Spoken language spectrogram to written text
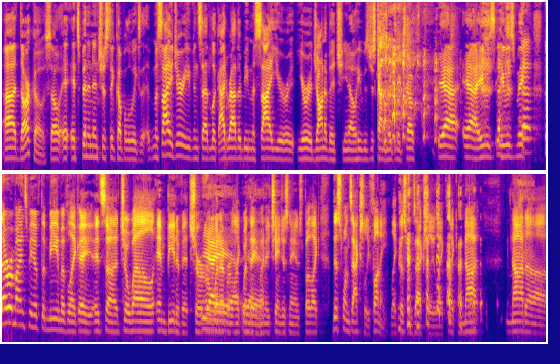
uh, Darko. So it, it's been an interesting couple of weeks. Masai Ujiri even said, look, I'd rather be Masai Uri-. You know, he was just kind of making a joke. Yeah, yeah. He was, he was making. that, that reminds me of the meme of like, hey, it's uh, Joel Embiidovich or, or Yeah, yeah, whatever. yeah, like when yeah, they yeah. when they change his names, but like this one's actually funny. Like this one's actually like like not not uh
